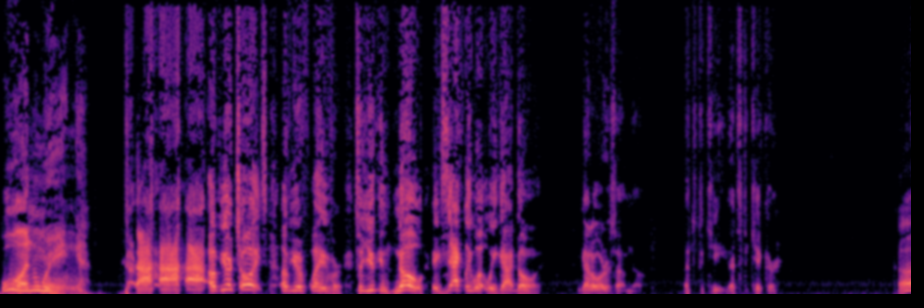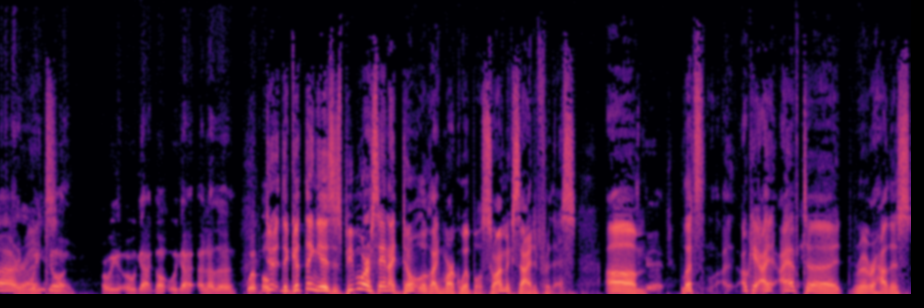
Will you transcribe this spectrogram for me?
One wing. of your choice, of your flavor, so you can know exactly what we got going. You got to order something though. That's the key. That's the kicker. All What are you doing? Are we? Are we got going? We got another Whipple. Dude, the good thing is, is people are saying I don't look like Mark Whipple, so I'm excited for this. Um, good. let's. Okay, I, I have to remember how this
